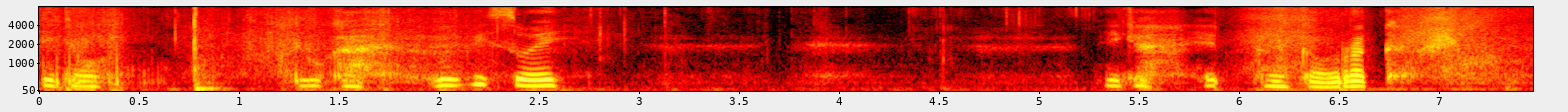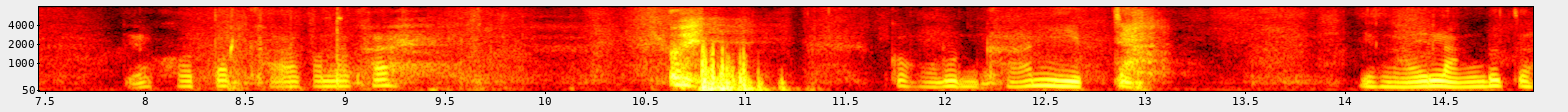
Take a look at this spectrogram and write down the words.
ดิโจดูค่ะเฮ้ยสวย นี่ค่ะเห็ดเพิ่งเก่ารัก เดี๋ยวขอตัดขาก่อนนะคะ เอ้ยกล่องรุ่นขาหนีบจ้ะยังไงหลังด้วยจ้ะ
